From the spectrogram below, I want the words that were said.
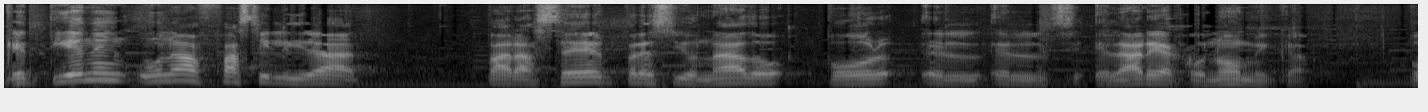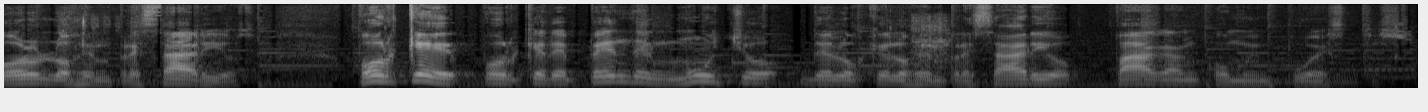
que tienen una facilidad para ser presionados por el, el área económica, por los empresarios. ¿Por qué? Porque dependen mucho de lo que los empresarios pagan como impuestos.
